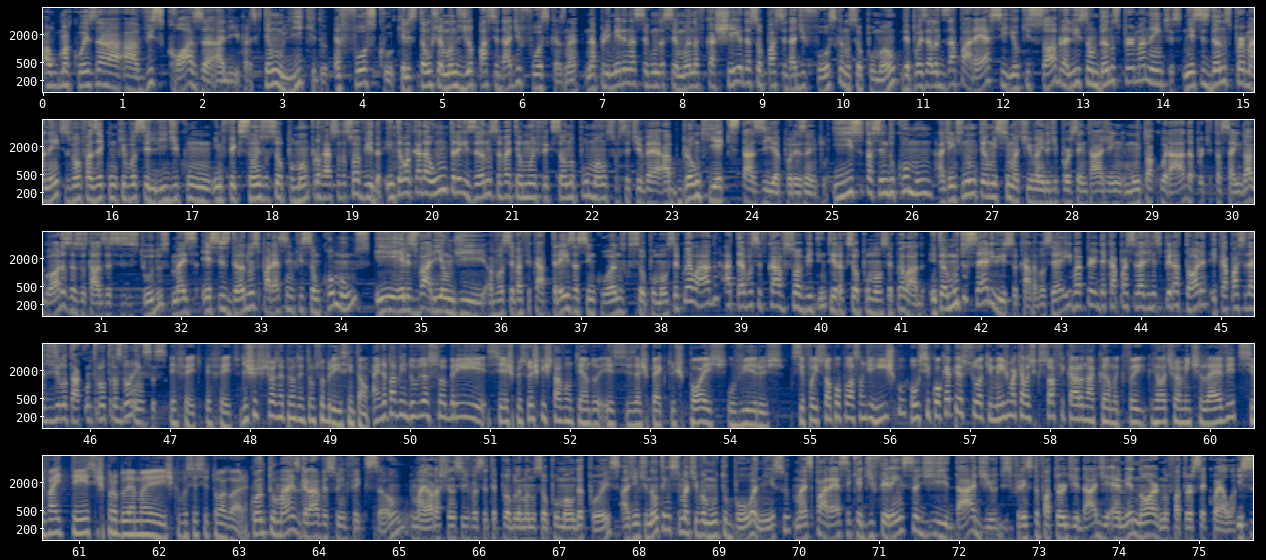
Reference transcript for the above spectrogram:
alguma coisa a, viscosa ali, parece que tem um líquido, é fosco, que eles estão chamando de opacidade foscas, né? Na primeira e na segunda semana fica cheio dessa opacidade fosca no seu pulmão, depois ela desaparece e o que sobra ali são danos permanentes. Nesses danos permanentes vão fazer com que você lide com infecções do seu pulmão pro resto da sua vida. Então, a cada um, três anos, você vai ter uma infecção no pulmão, se você tiver a bronquiectasia, por exemplo. E isso tá sendo comum. A gente não tem uma estimativa ainda de porcentagem muito acurada, porque tá saindo agora os resultados desses estudos, mas esses danos parecem que são comuns e eles variam de você vai ficar três a cinco anos com seu pulmão sequelado, até você ficar a sua vida inteira com seu pulmão sequelado. Então é muito sério isso, cara. Você aí vai perder capacidade respiratória e capacidade de lutar contra outras doenças. Perfeito, perfeito. Deixa eu te fazer uma pergunta então sobre isso, então. Ainda estava em dúvida sobre se as pessoas que estavam tendo esses aspectos pós o vírus, se foi só população de risco ou se qualquer pessoa que mesmo aquelas que só ficaram na cama, que foi relativamente leve, se vai ter esses problemas que você citou agora. Quanto mais grave a sua infecção, maior a chance de você ter problema no seu pulmão depois. A gente não tem estimativa muito boa nisso, mas parece que a diferença de idade, a diferença do fator de idade é menor no fator sequela. Isso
